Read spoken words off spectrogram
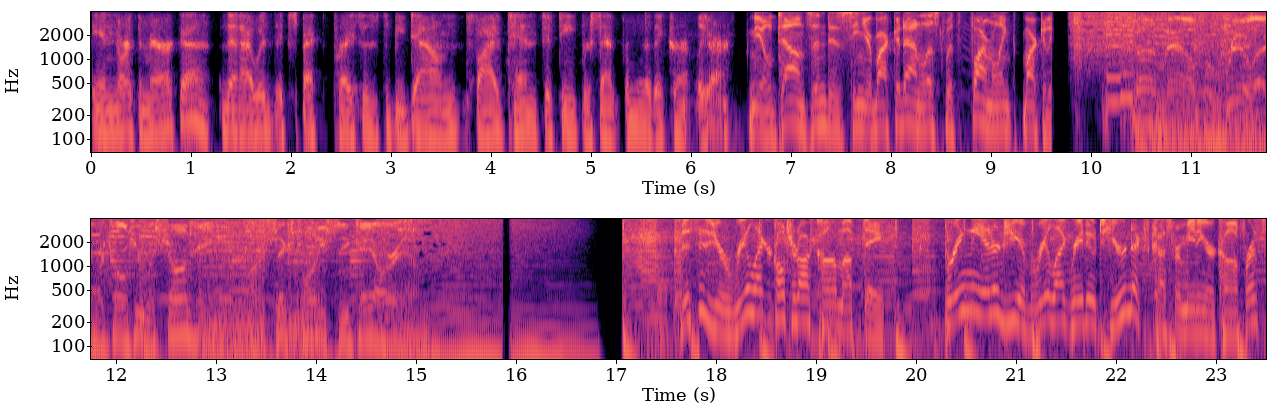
in North America, then I would expect prices to be down 5, 10, 15% from where they currently are. Neil Townsend is Senior Market Analyst with FarmLink Marketing. Time now for Real Agriculture with Shaun Haney on 620 CKRM. This is your RealAgriculture.com update. Bring the energy of Real Ag Radio to your next customer meeting or conference.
